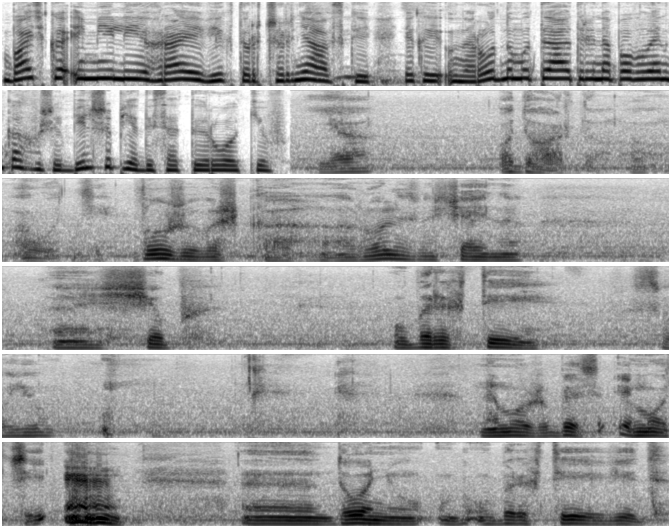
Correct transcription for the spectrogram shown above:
Батька Емілії грає Віктор Чернявський, який у народному театрі на Павленках вже більше 50 років. Я Одуардо Галотті. Дуже важка роль, звичайно, е, щоб уберегти свою, не можу без емоцій, е, доню уберегти від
